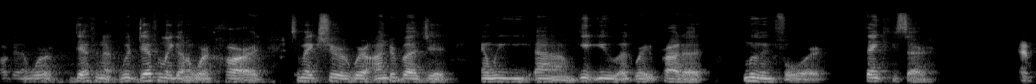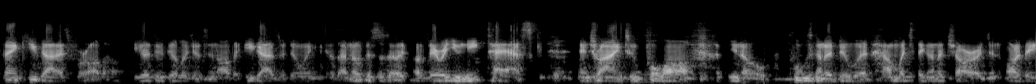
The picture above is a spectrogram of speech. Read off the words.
are gonna work definite, we're definitely gonna work hard to make sure we're under budget and we um, get you a great product moving forward. Thank you, sir. and thank you guys for all the, your due diligence and all that you guys are doing, because I know this is a, a very unique task and trying to pull off, you know, who's gonna do it, how much they're gonna charge, and are they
